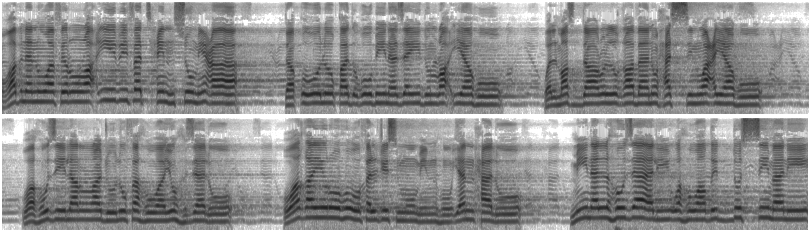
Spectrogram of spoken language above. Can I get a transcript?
غبنا وفي الرأي بفتح سمعا تقول قد غبن زيد رأيه والمصدر الغبن حس وعيه. وهزل الرجل فهو يهزل. وغيره فالجسم منه ينحل. من الهزال وهو ضد السمن.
